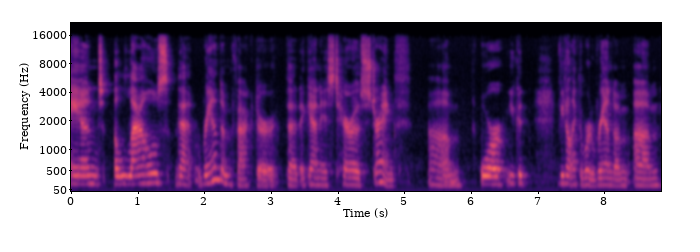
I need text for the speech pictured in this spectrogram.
and allows that random factor that again is tarot's strength um, or you could if you don't like the word random um,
